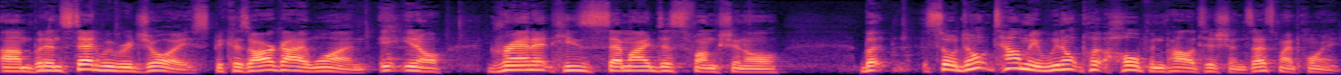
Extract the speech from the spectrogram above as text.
Um, but instead, we rejoiced because our guy won. It, you know, granted, he's semi dysfunctional. But so don't tell me we don't put hope in politicians. That's my point.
